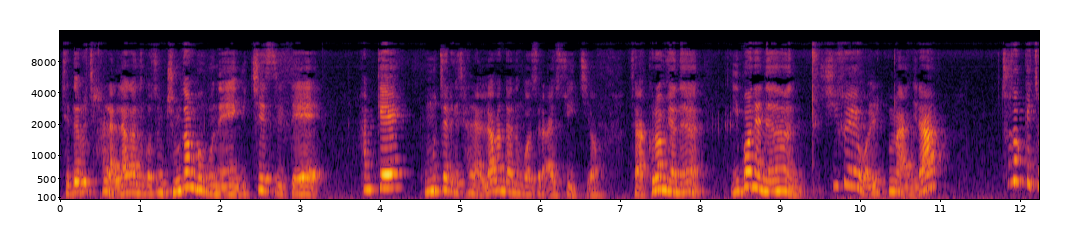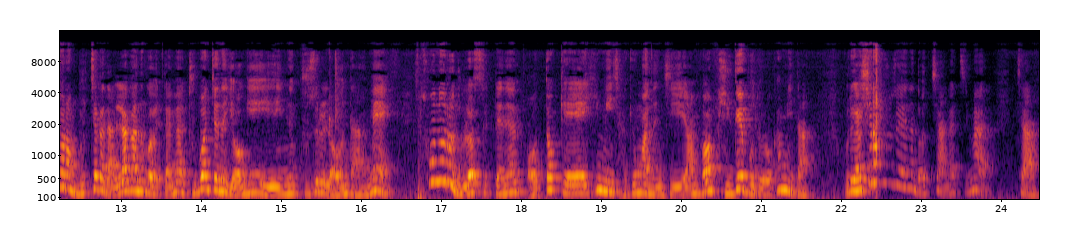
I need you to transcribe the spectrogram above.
제대로 잘 날아가는 것은 중간 부분에 위치했을 때 함께 고무자력이 잘 날아간다는 것을 알 수 있죠. 자 그러면은 이번에는 시소의 원리뿐만 아니라 투석기처럼 물체가 날아가는 거였다면 두 번째는 여기에 있는 구슬을 넣은 다음에 손으로 눌렀을 때는 어떻게 힘이 작용하는지 한번 비교해 보도록 합니다. 우리가 실험 순서에는 넣지 않았지만 자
